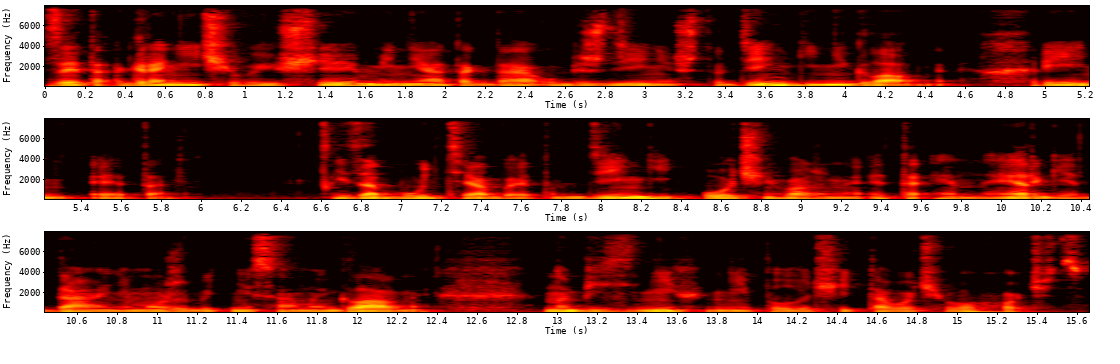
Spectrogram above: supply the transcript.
за это ограничивающее меня тогда убеждение, что деньги не главное. Хрень это. И забудьте об этом. Деньги очень важны. Это энергия. Да, они, может быть, не самые главные, но без них не получить того, чего хочется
